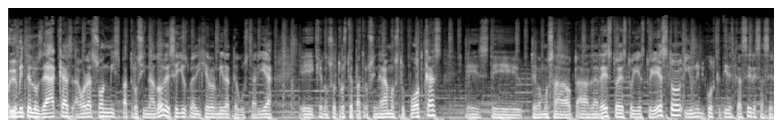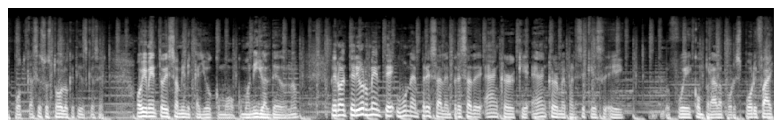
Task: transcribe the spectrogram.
Obviamente los de ACAS ahora son mis patrocinadores. Ellos me dijeron, mira, te gustaría eh, que nosotros te patrocináramos tu podcast. Este, te vamos a, dar esto, esto y esto y esto. Y lo único que tienes que hacer es hacer podcast. Eso es todo lo que tienes que hacer. Obviamente eso a mí me cayó como, como anillo al dedo, ¿no? Pero anteriormente hubo una empresa, la empresa de Anchor, que Anchor me parece que. Eh, fue comprada por Spotify.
